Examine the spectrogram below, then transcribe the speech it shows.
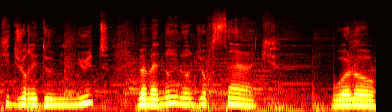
qui durait deux minutes, et ben maintenant il en dure cinq. Voilà.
